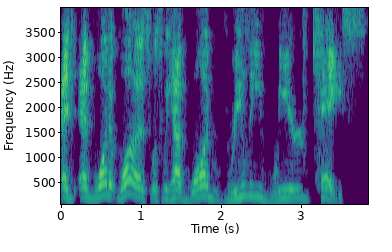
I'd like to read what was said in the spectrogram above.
and, and what it was was we had one really weird case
